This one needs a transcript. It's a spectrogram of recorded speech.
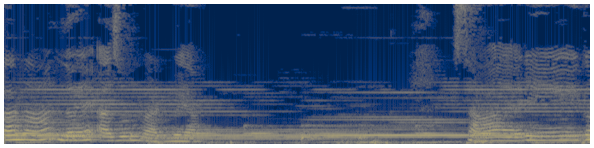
वागताना लय अजून वाढवूया सारे ग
